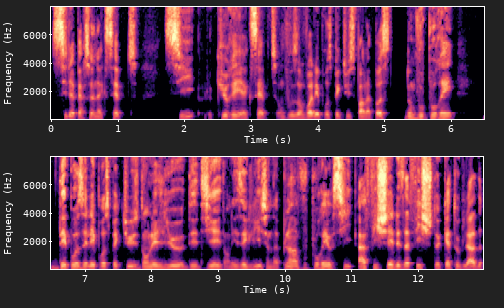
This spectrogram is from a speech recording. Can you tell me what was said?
si la personne accepte, si le curé accepte, on vous envoie les prospectus par la poste, donc vous pourrez déposer les prospectus dans les lieux dédiés, dans les églises, il y en a plein. Vous pourrez aussi afficher les affiches de Catoglade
